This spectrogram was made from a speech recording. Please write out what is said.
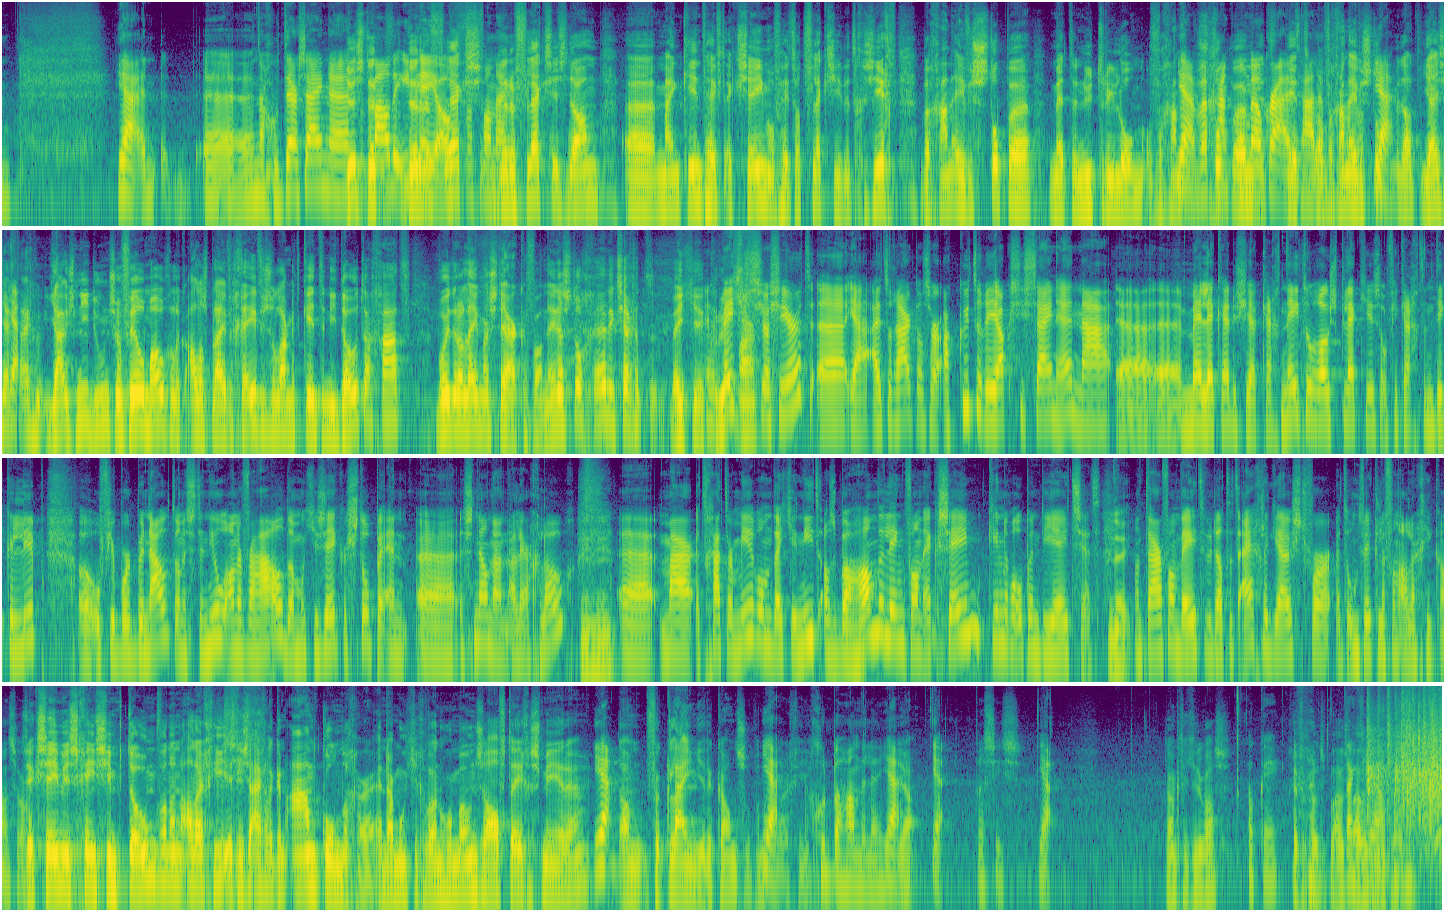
ja, en eh, nou goed, daar zijn eh, Dus de, bepaalde de, ideeën reflex, over de vanuit. reflex is dan, eh, mijn kind heeft eczeem of heeft wat flexie in het gezicht. We gaan even stoppen met de Nutrilon. Of we gaan Ja, even we gaan stoppen koemelk met eruit dit. halen Of we gaan even stoppen met dat. Jij zegt Ja. eigenlijk juist niet doen, zoveel mogelijk alles blijven geven. Zolang het kind er niet dood aan gaat, word je er alleen maar sterker van. Nee, dat is toch, hè, ik zeg het een beetje Een cru, beetje maar... gechargeerd. Eh, ja, uiteraard als er acute reacties zijn hè, na eh, eh, melk. Hè, dus je krijgt netelroosplekjes of je krijgt een dikke lip eh, of je wordt benauwd. Dan is het een heel ander verhaal. Dan moet je zeker stoppen en eh, snel naar een allergoloog. Mhm. Eh, maar het gaat er meer om dat je niet als behandeling van eczeem kinderen op een dieet zet. Nee. Want daarvan weten we dat het eigenlijk juist voor het ontwikkelen van allergie kan Dus zorgen. eczeem is geen symptoom van een allergie. Het is eigenlijk een aankondiger. En daar moet je gewoon hormoonzalf tegen smeren. Ja. Dan verklein je de kans op een Ja, allergie. goed behandelen. Ja, Ja. ja. precies. Ja, Dank dat je er was. oké. Geef een groot applaus. Dank je wel.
